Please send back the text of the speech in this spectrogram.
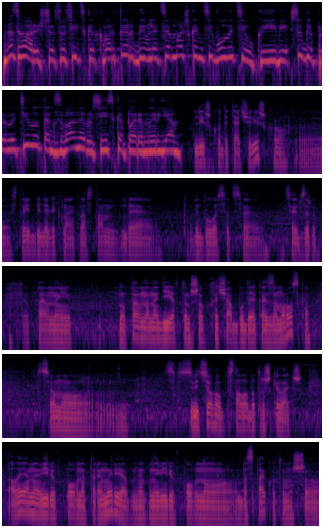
На згарище сусідських квартир дивляться мешканці вулиці у Києві. Сюди прилетіло так зване російське перемир'я. Ліжко, дитяче ліжко е, стоїть біля вікна, якраз там, де відбулося це, цей взрив. Певний, ну, певна надія в тому, що хоча б буде якась заморозка. В цьому Від цього стало б трошки легше. Але я не вірю в повне перемир'я, не, вірю в повну безпеку, тому що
